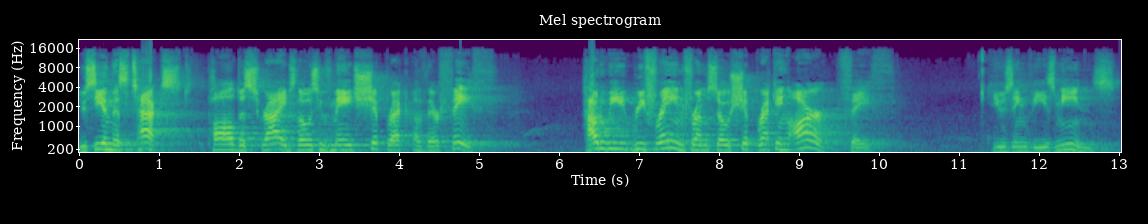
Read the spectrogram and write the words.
You see, in this text, Paul describes those who've made shipwreck of their faith. How do we refrain from so shipwrecking our faith? Using these means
